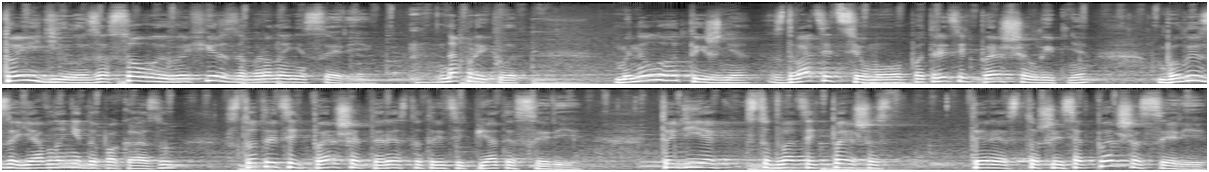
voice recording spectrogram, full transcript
То і діло засовує в ефір заборонені серії. Наприклад, минулого тижня з 27 по 31 липня були заявлені до показу 131-135 серії, тоді як 121-161 серії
